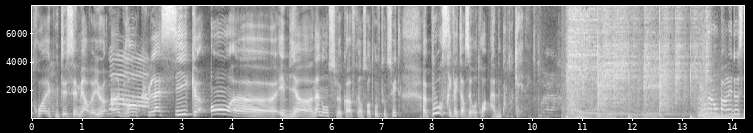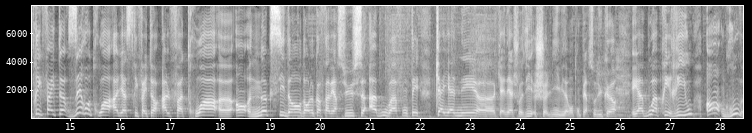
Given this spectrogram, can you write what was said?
03. Écoutez, c'est merveilleux. Un grand classique. On euh, eh bien, annonce le coffre et on se retrouve tout de suite euh, pour Street Fighter 03 à bout contre Kayane. Oh là là. Nous allons parler de Street Fighter 03, alias Street Fighter Alpha 3 euh, en Occident dans le coffre à versus. Abou va affronter Kayane. Euh, Kayane a choisi Chun-Li, évidemment ton perso du cœur. Et Abou a pris Ryu en groove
